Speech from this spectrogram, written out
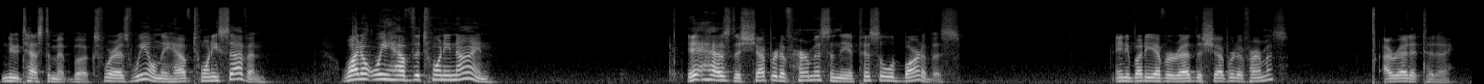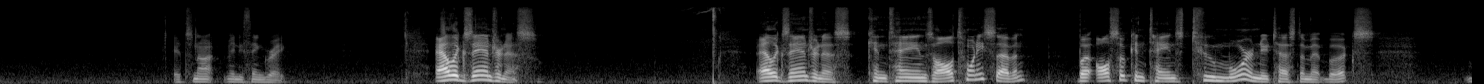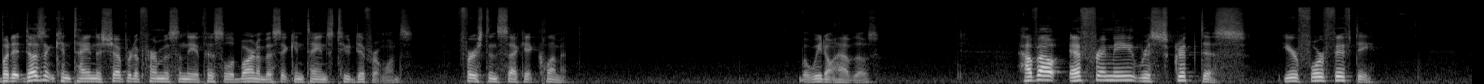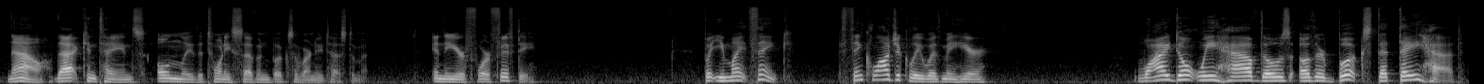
New Testament books, whereas we only have 27. Why don't we have the 29? It has the Shepherd of Hermas and the Epistle of Barnabas. Anybody ever read the Shepherd of Hermas? I read it today. It's not anything great. Alexandrinus. Alexandrinus contains all 27, but also contains two more New Testament books, but it doesn't contain the Shepherd of Hermas and the Epistle of Barnabas. It contains two different ones, 1st and 2nd Clement. But we don't have those. How about Ephraemi Rescriptus, year 450? Now, that contains only the 27 books of our New Testament in the year 450. But you might think, think logically with me here. Why don't we have those other books that they had?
